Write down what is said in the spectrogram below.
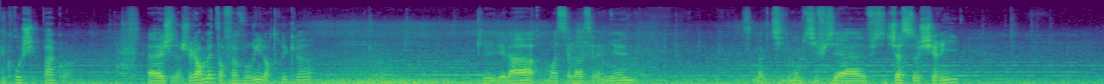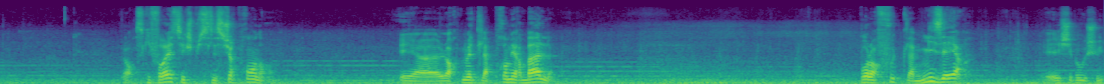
Un gros, je sais pas quoi. Euh, je, vais leur mettre en favori leur truc là. Ok, il est là. Moi, celle-là, c'est la mienne. C'est ma petit, mon petit fusil, à, fusil de chasse chéri. Alors, ce qu'il faudrait, c'est que je puisse les surprendre. Et euh, leur mettre la première balle. Pour leur foutre la misère. Et je sais pas où je suis.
